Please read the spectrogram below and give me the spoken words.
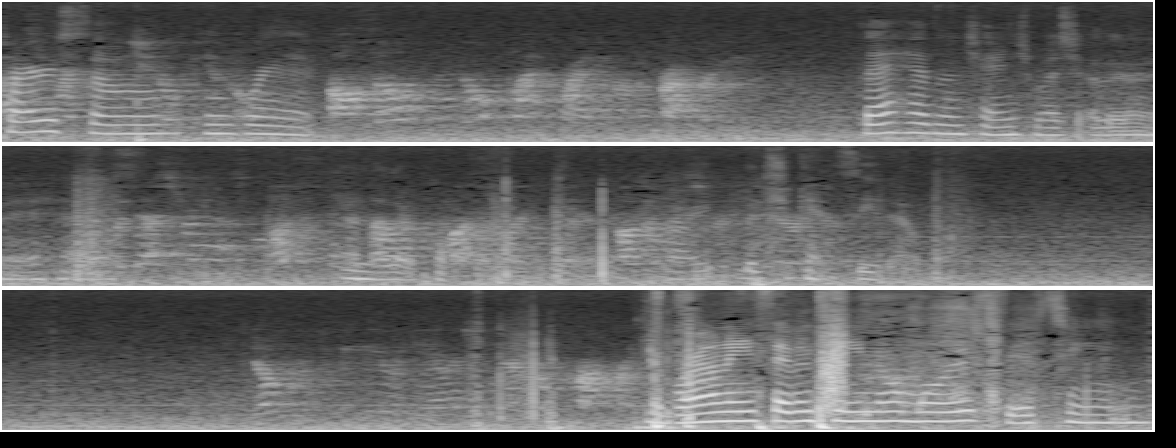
Firestone and Grant. Property. That hasn't changed much other than it has another right there. Right? But you can't see that one. Property. The brown ain't 17 no more, it's 15.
